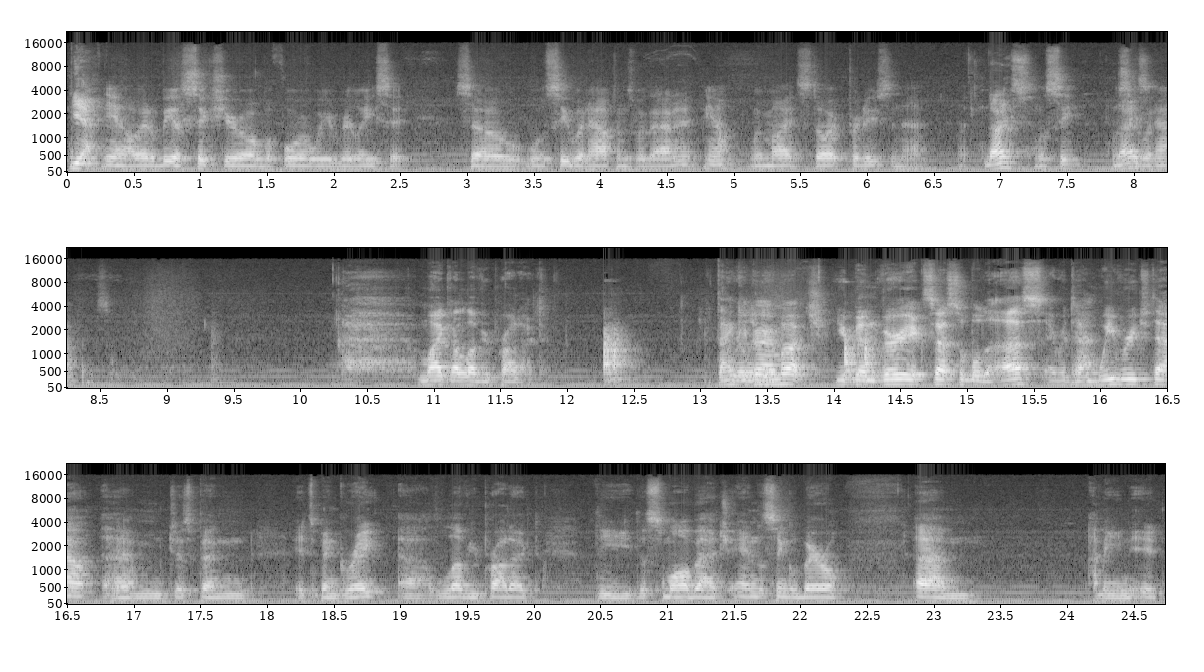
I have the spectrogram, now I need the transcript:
Yeah. You know, it'll be a six-year-old before we release it. So we'll see what happens with that. And, you know, we might start producing that. But Nice. we'll see. We'll Nice. see what happens. Mike, I love your product. Thank Really you very good. much. You've been very accessible to us every time Yeah. we've reached out. Yeah. Um, Just been, it's been great. Uh, love your product, the the small batch and the single barrel. Um, I mean it.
